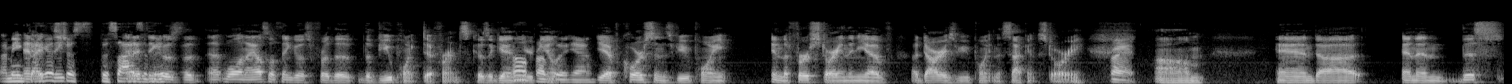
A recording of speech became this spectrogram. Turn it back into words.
I mean, And I, I guess just the And size I of think it. was the uh, well, and I also think it was for the the viewpoint difference because again, Oh, probably, dealing- yeah. you have Korsin's viewpoint in the first story, and then you have Adari's viewpoint in the second story. right. Um, and uh, and then this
